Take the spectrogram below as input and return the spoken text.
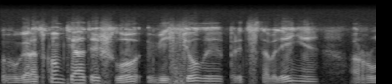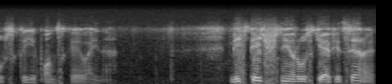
в городском театре шло веселое представление «Русско-японская война». Беспечные русские офицеры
